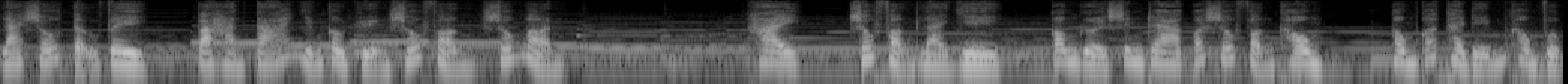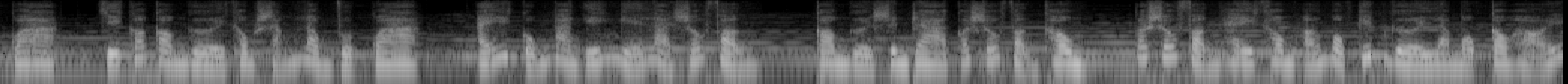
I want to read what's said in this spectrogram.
lá số tử vi và hàng tá những câu chuyện số phận, số mệnh. 2. Số phận là gì? Con người sinh ra có số phận không? Không có thời điểm không vượt qua, chỉ có con người không sẵn lòng vượt qua. Ấy cũng mang ý nghĩa là số phận. Con người sinh ra có số phận không? Có số phận hay không ở một kiếp người là một câu hỏi,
